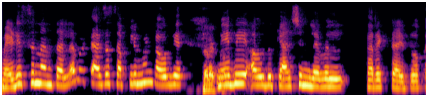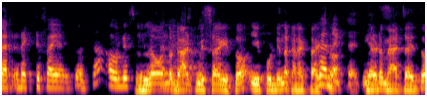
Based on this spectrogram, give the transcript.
ಮೆಡಿಸಿನ್ ಅಂತ ಅಲ್ಲ ಬಟ್ ಆಸ್ ಅ ಸಪ್ಲಿಮೆಂಟ್ ಅವ್ರಿಗೆ ಮೇ ಬಿ ಅವ್ರದ್ದು ಕ್ಯಾಲ್ಸಿಯಂ ಲೆವೆಲ್ ಕರೆಕ್ಟ್ ಆಯ್ತು ರೆಕ್ಟಿಫೈ ಆಯ್ತು ಅಂತ ಅವ್ರಿಗೆ ಎಲ್ಲ ಒಂದು ಡಾಟ್ ಮಿಸ್ ಆಗಿತ್ತು ಈ ಫುಡ್ ಇಂದ ಕನೆಕ್ಟ್ ಆಯ್ತು. ಎರಡು ಮ್ಯಾಚ್ ಆಯ್ತು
